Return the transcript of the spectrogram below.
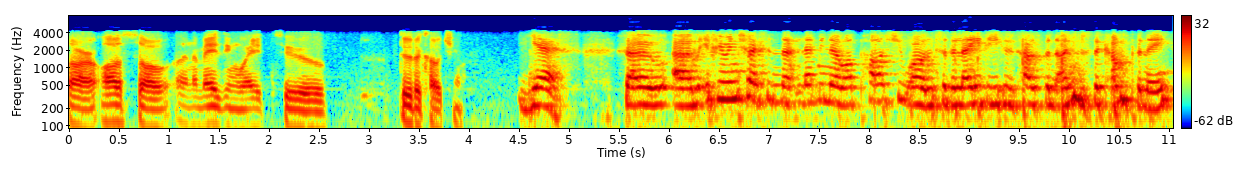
are also an amazing way to do the coaching. Yes. So um, if you're interested in that, let me know. I'll pass you on to the lady whose husband owns the company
